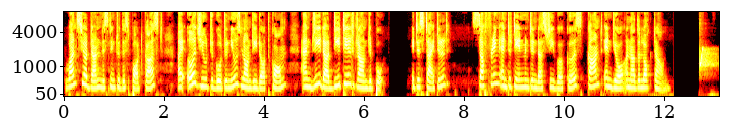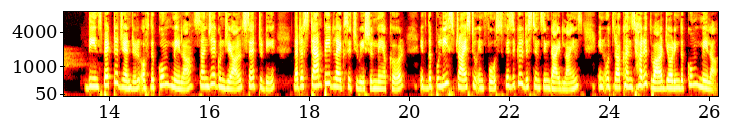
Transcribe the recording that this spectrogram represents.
Once you're done listening to this podcast, I urge you to go to newslaundry.com and read our detailed ground report. It is titled Suffering Entertainment Industry Workers Can't Endure Another Lockdown. The Inspector General of the Kumbh Mela, Sanjay Gunjal, said today that a stampede like situation may occur if the police tries to enforce physical distancing guidelines in Uttarakhand's Haridwar during the Kumbh Mela.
